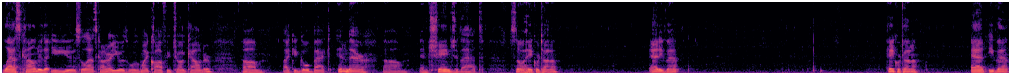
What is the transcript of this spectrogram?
last calendar that you use. So the last calendar I used was my coffee chug calendar. Um, I could go back in there um, and change that. So hey Cortana, add event. Hey Cortana, add event.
